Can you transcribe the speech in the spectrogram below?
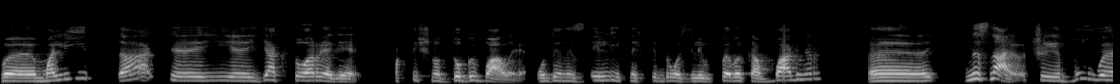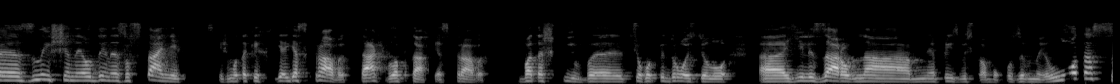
в Малі, так е, і як туареги фактично добивали один із елітних підрозділів ПВК Вагнер. Не знаю, чи був е, знищений один із останніх, скажімо, таких яскравих, так в лапках яскравих ватажків е, цього підрозділу е, Єлізаров на прізвисько або позивний Лотас.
